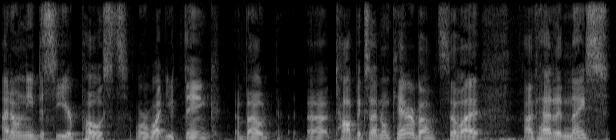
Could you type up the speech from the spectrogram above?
I don't need to see your posts or what you think about uh, topics I don't care about. So I, I've had a nice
